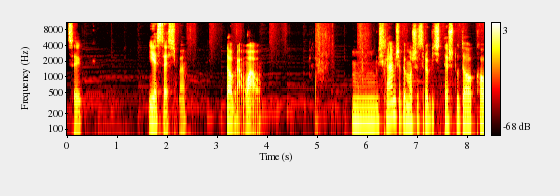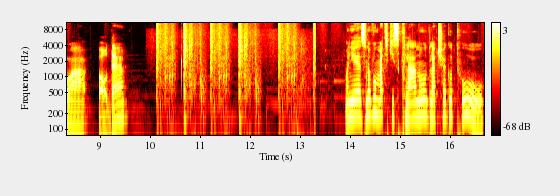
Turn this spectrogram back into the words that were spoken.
cyk. I jesteśmy. Dobra, wow. Mm, Myślałem, żeby może zrobić też tu dookoła wodę. O nie, znowu maćki z klanu, dlaczego tu?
